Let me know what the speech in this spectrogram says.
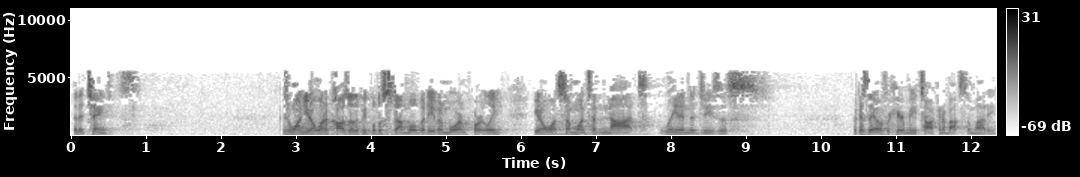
then it changes. Because one, you don't want to cause other people to stumble, but even more importantly, you don't want someone to not lean into Jesus because they overhear me talking about somebody.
